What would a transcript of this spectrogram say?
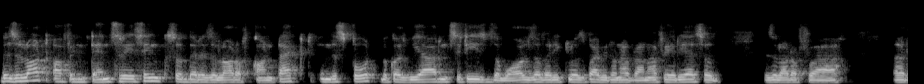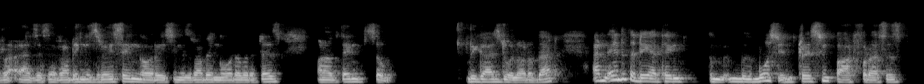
There's a lot of intense racing. So there is a lot of contact in the sport because we are in cities. The walls are very close by. We don't have runoff areas. So there's a lot of, uh, uh, as I said, rubbing is racing or racing is rubbing or whatever it is, one of the things. So we guys do a lot of that. And end of the day, I think the, the most interesting part for us is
